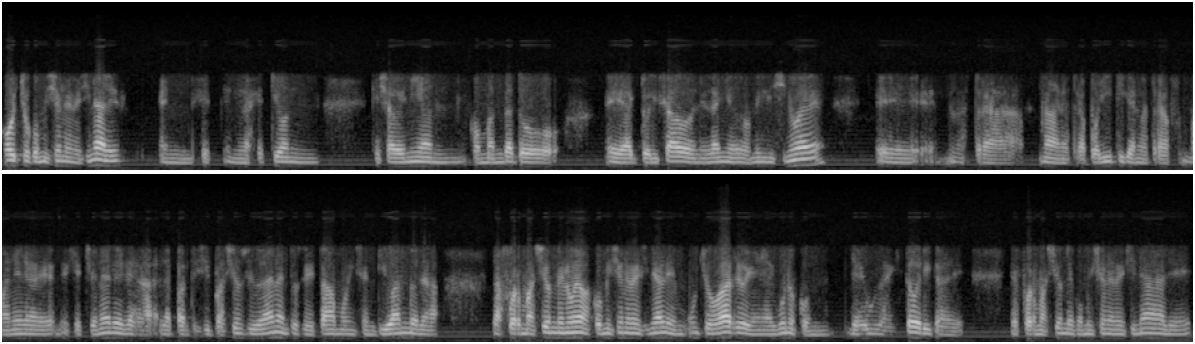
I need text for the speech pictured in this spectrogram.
ocho comisiones vecinales en, la gestión que ya venían con mandato eh, actualizado en el año 2019. Eh, nuestra, nuestra política, nuestra manera de, gestionar era la participación ciudadana, entonces estábamos incentivando la, la formación de nuevas comisiones vecinales en muchos barrios y en algunos con deudas históricas de, formación de comisiones vecinales,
